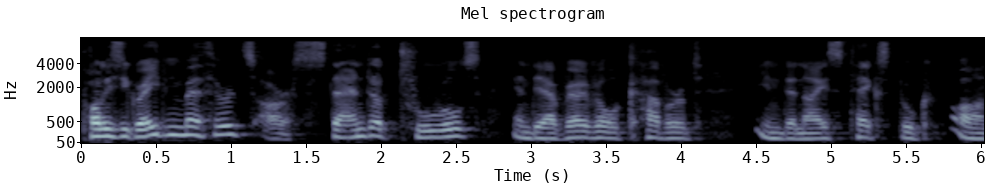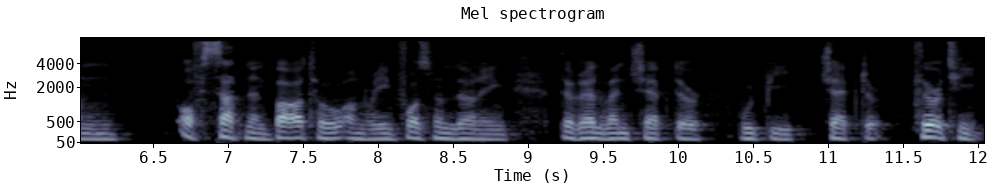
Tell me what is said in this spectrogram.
policy gradient methods are standard tools and they are very well covered in the nice textbook on of Sutton and Barto on reinforcement learning. The relevant chapter would be chapter 13.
